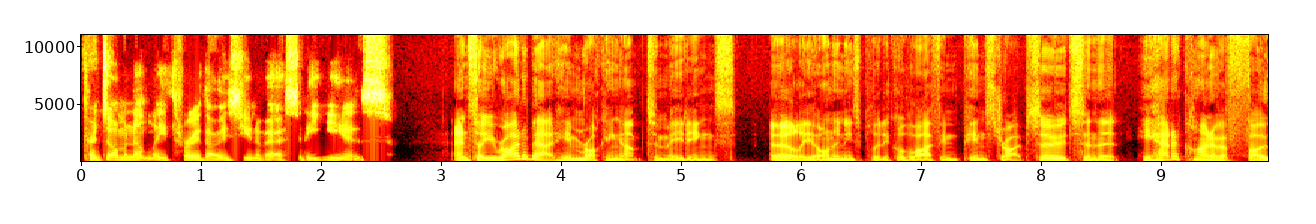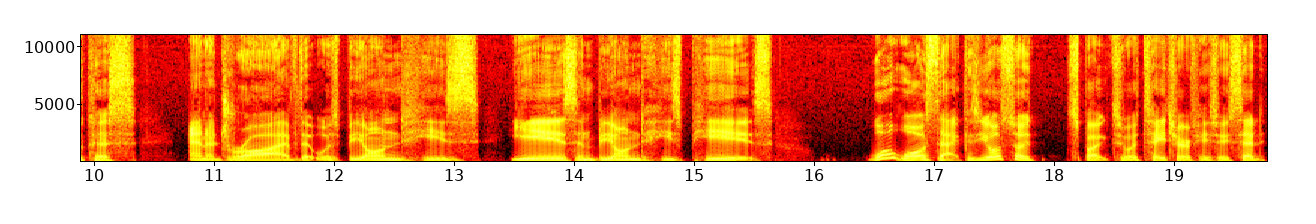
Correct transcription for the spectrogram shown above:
predominantly through those university years. And so you write about him rocking up to meetings early on in his political life in pinstripe suits, and that he had a kind of a focus and a drive that was beyond his years and beyond his peers. What was that? Because you also spoke to a teacher of his who said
